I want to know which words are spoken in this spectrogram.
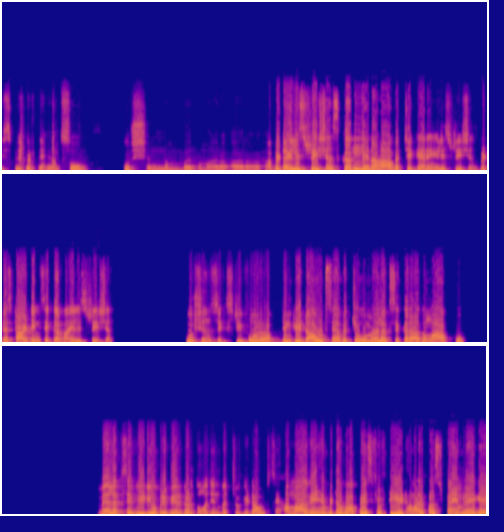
इस पे करते हैं हम सॉल्व क्वेश्चन नंबर हमारा आ रहा है। हाँ बेटा इलिस्ट्रेशन कर लेना। हाँ बच्चे कह रहे हैं इलिस्ट्रेशन बेटा स्टार्टिंग से करना इलिस्ट्रेशन क्वेश्चन सिक्सटी फोर अब जिनके डाउट्स हैं बच्चों, वो मैं अलग से करा दूँगा आपको। मैं अलग से वीडियो प्रिपेयर कर दूँगा जिन बच्चों के डाउट्स हैं। हम आ गए हैं बेटा वापस 58 हमारे पास टाइम रह गया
